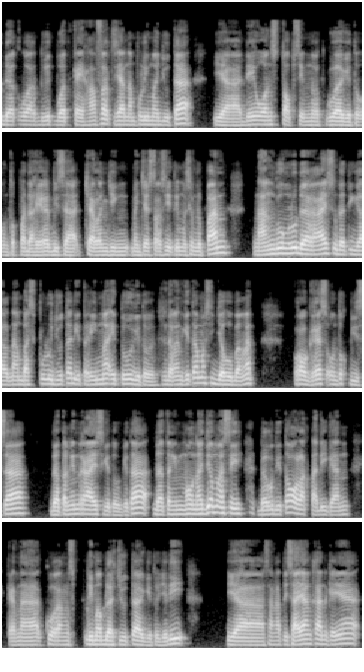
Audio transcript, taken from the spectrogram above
udah keluar duit buat kayak Havertz ya 65 juta ya they won't stop sih menurut gue gitu untuk pada akhirnya bisa challenging Manchester City musim depan nanggung lu udah Rice udah tinggal nambah 10 juta diterima itu gitu sedangkan kita masih jauh banget progres untuk bisa datengin Rice gitu. Kita datengin Mount aja masih baru ditolak tadi kan karena kurang 15 juta gitu. Jadi ya sangat disayangkan kayaknya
